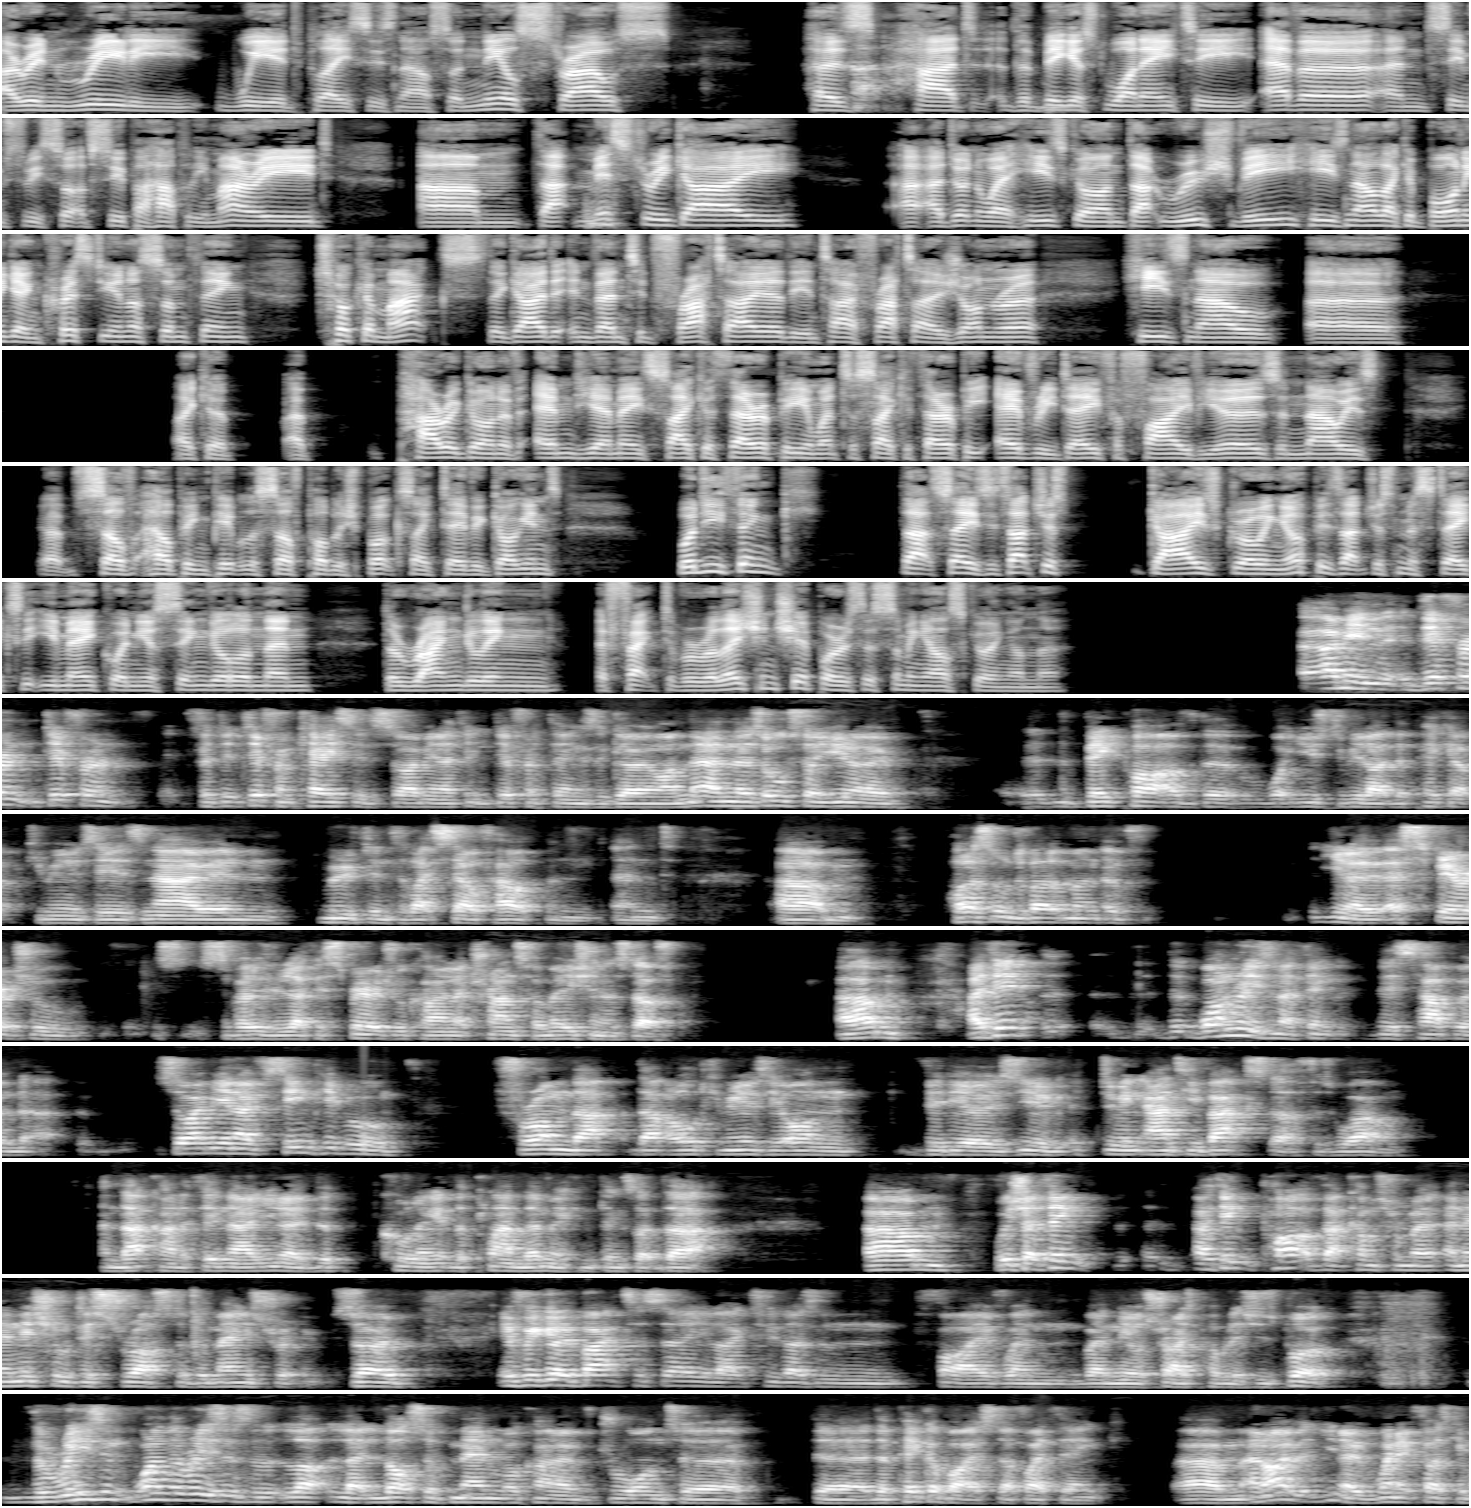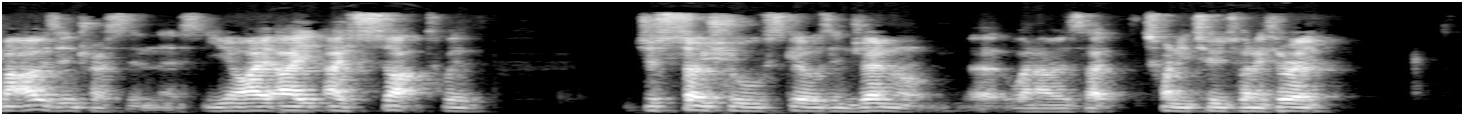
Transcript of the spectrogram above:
are in really weird places now. So Neil Strauss has had the biggest 180 ever and seems to be sort of super happily married. Um, that mystery guy, I, I don't know where he's gone. That Roosh V, he's now like a born again Christian or something. Tucker Max, the guy that invented fratire, the entire fratire genre, he's now uh, like a paragon of MDMA psychotherapy and went to psychotherapy every day for five years and now is uh, self helping people to self publish books like David Goggins. What do you think that says? Is that just guys growing up? Is that just mistakes that you make when you're single and then the wrangling effect of a relationship, or is there something else going on there? I mean, different, different for different cases. So, I mean, I think different things are going on, and there's also, you know, the big part of the what used to be like the pickup community is now in moved into like self help and and um, personal development of you know a spiritual supposedly like a spiritual kind of like transformation and stuff. Um, I think the one reason I think this happened. So I mean, I've seen people from that that old community on videos, you know, doing anti-vax stuff as well, and that kind of thing. Now, you know, the calling it the pandemic and things like that um, which I think I think part of that comes from a, an initial distrust of the mainstream. So if we go back to say like 2005 when when Neil Strauss published his book, the reason one of the reasons that lo- like lots of men were kind of drawn to the the pickup art stuff, I think. Um, and I, you know, when it first came out, I was interested in this. You know, I, I, I sucked with just social skills in general uh, when I was like 22, 23. And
